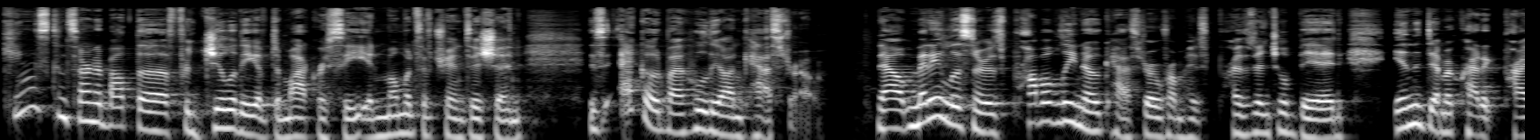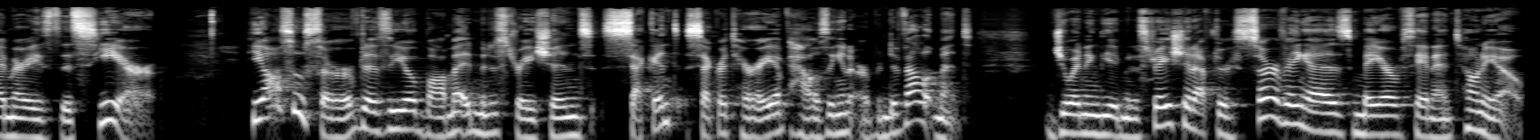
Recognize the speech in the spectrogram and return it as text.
King's concern about the fragility of democracy in moments of transition is echoed by Julian Castro. Now, many listeners probably know Castro from his presidential bid in the Democratic primaries this year. He also served as the Obama administration's second Secretary of Housing and Urban Development, joining the administration after serving as mayor of San Antonio.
